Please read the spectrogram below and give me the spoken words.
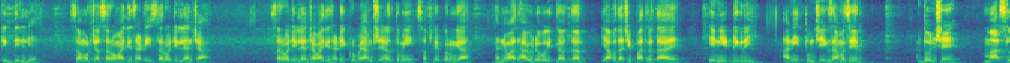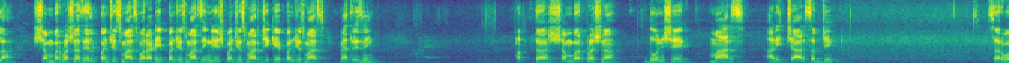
टीप दिलेली आहे. समोरच्या सर्व माहितीसाठी सर्व जिल्ह्यांच्या सर्व जिल्ह्यांच्या माहितीसाठी कृपया आमचे चॅनल तुम्ही सबस्क्राईब करून घ्या. धन्यवाद. हा व्हिडिओ बघितल्याबद्दल या पदाची पात्रता आहे एनी डिग्री आणि तुमची एक्झाम असेल दोनशे मार्क्सला. शंभर प्रश्न असेल पंचवीस मार्क्स मराठी पंचवीस मार्क्स इंग्लिश पंचवीस मार्क्स जी के पंचवीस मार्क्स मॅथ रिजनिंग फक्त शंभर प्रश्न दोनशे मार्क्स आणि चार सब्जेक्ट. सर्व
